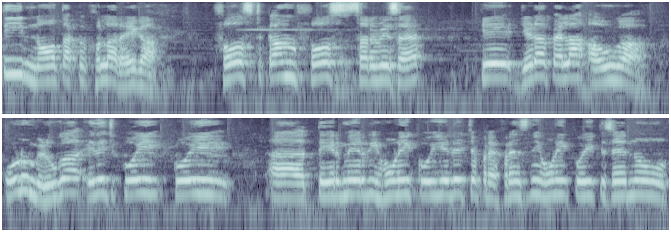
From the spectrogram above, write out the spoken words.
30 9 ਤੱਕ ਖੁੱਲਾ ਰਹੇਗਾ। ਫਰਸਟ ਕਮ ਫਰਸਟ ਸਰਵਿਸ ਹੈ ਕਿ ਜਿਹੜਾ ਪਹਿਲਾਂ ਆਊਗਾ, ਉਹਨੂੰ ਮਿਲੂਗਾ। ਇਹਦੇ 'ਚ ਕੋਈ ਕੋਈ ਤੇਰਮੇਰ ਨਹੀਂ ਹੋਣੀ, ਕੋਈ ਇਹਦੇ 'ਚ ਪ੍ਰੈਫਰੈਂਸ ਨਹੀਂ ਹੋਣੀ, ਕੋਈ ਕਿਸੇ ਨੂੰ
